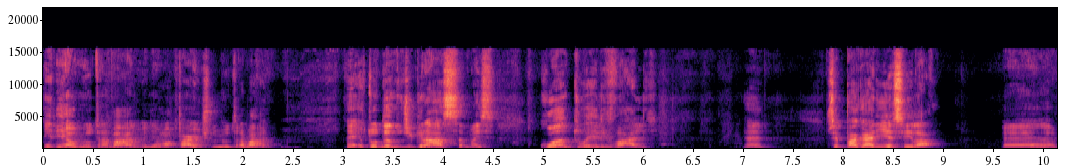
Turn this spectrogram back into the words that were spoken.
Ele é o meu trabalho, ele é uma parte do meu trabalho. É, eu estou dando de graça, mas quanto ele vale? Né? Você pagaria, sei lá, é,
